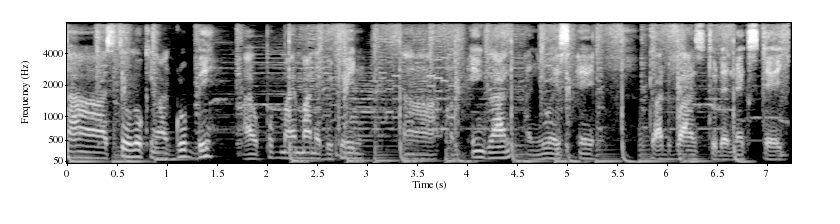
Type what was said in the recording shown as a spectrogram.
uh, still looking at Group B. I'll put my money between uh, England and USA to advance to the next stage.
